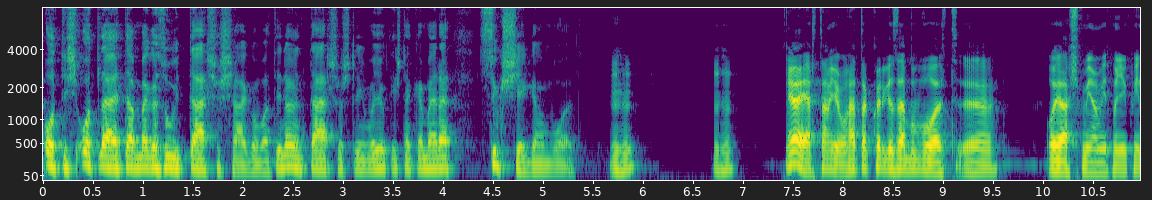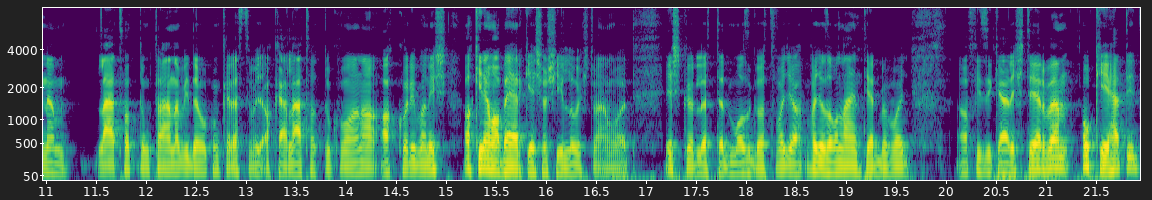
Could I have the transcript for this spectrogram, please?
ott is, ott lehetem meg az új társaságomat. Én nagyon társas lény vagyok, és nekem erre szükségem volt. Uh-huh. Uh-huh. Ja, értem, jó. Hát akkor igazából volt ö, olyasmi, amit mondjuk mi nem láthattunk talán a videókon keresztül, vagy akár láthattuk volna akkoriban is, aki nem a Berki és a Silló István volt, és körülötted mozgott, vagy, a, vagy az online térben, vagy a fizikális térben. Oké, hát itt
